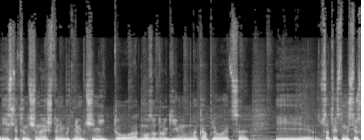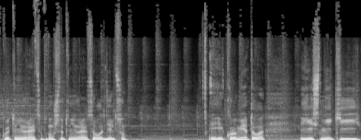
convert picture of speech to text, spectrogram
Если ты начинаешь что-нибудь в нем чинить, то одно за другим накапливается. И, соответственно, мастерской это не нравится, потому что это не нравится владельцу. И кроме этого, есть некий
